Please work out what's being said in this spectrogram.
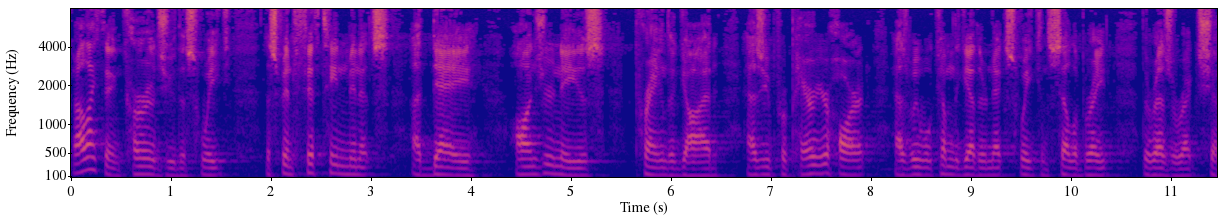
But I'd like to encourage you this week to spend 15 minutes a day on your knees praying to God as you prepare your heart as we will come together next week and celebrate the resurrection.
